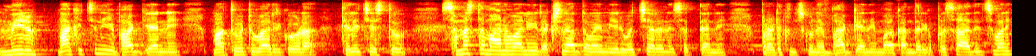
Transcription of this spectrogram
మీరు మాకిచ్చిన ఈ భాగ్యాన్ని మా తోటి వారికి కూడా తెలియచేస్తూ సమస్త మానవాళి రక్షణార్థమై మీరు వచ్చారనే సత్యాన్ని ప్రకటించుకునే భాగ్యాన్ని మాకు అందరికి ప్రసాదించమని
